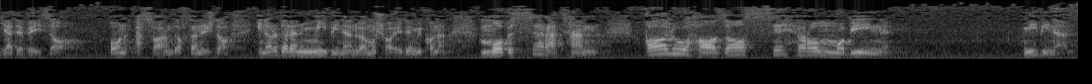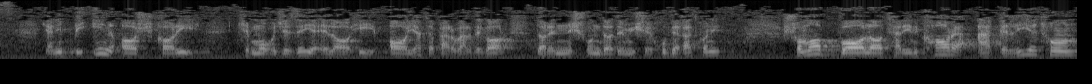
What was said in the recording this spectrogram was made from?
ید بیزا اون اصا انداختن اجدا اینا رو دارن می‌بینن و مشاهده می‌کنن. مبصرتن قالو هازا سحر مبین. می‌بینن. یعنی به این آشکاری که معجزه الهی آیت پروردگار داره نشون داده میشه. خوب دقت کنید. شما بالاترین کار عقلیتون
